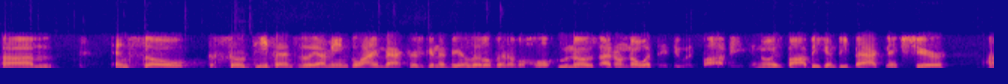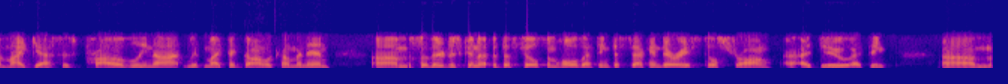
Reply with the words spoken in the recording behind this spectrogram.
Um, and so, so defensively, I mean, linebacker is going to be a little bit of a hole. Who knows? I don't know what they do with Bobby. You know, is Bobby going to be back next year? Uh, my guess is probably not with Mike Macdonald coming in. Um, so they're just going to fill some holes. I think the secondary is still strong. I, I do. I think um,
